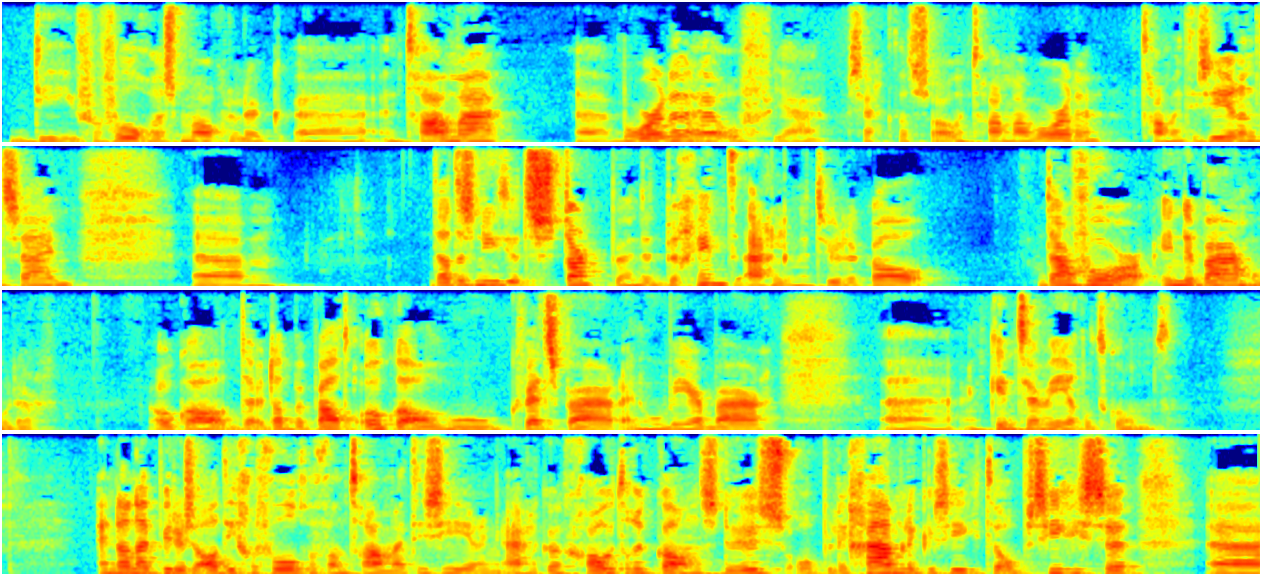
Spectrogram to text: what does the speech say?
die vervolgens mogelijk uh, een trauma worden, hè, of ja, zeg ik dat zo, een trauma worden, traumatiserend zijn. Ehm, dat is niet het startpunt. Het begint eigenlijk natuurlijk al daarvoor, in de baarmoeder. Ook al, dat bepaalt ook al hoe kwetsbaar en hoe weerbaar een kind ter wereld komt. En dan heb je dus al die gevolgen van traumatisering. Eigenlijk een grotere kans dus op lichamelijke ziekte, op psychische uh,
